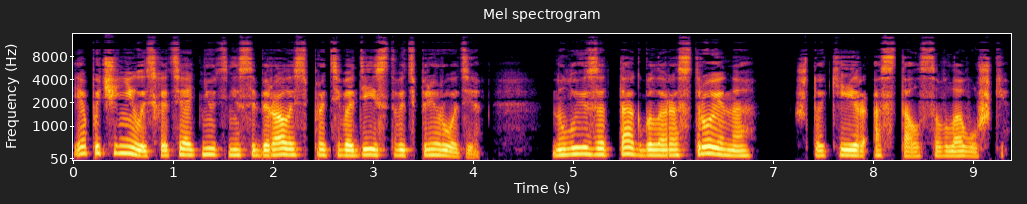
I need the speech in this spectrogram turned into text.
Я подчинилась, хотя отнюдь не собиралась противодействовать природе но Луиза так была расстроена, что Кейр остался в ловушке.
